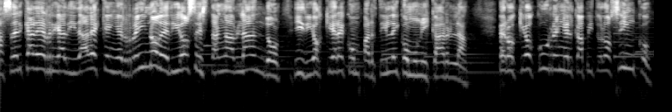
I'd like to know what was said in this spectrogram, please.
acerca de realidades que en el reino de Dios se están hablando y Dios quiere compartirla y comunicarla. Pero ¿qué ocurre en el capítulo 5?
